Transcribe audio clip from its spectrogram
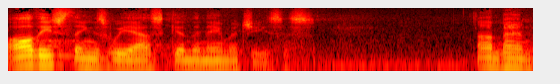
All these things we ask in the name of Jesus. Amen.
